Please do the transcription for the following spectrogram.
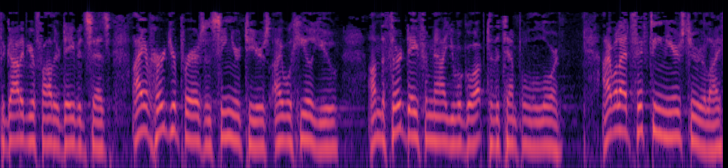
the God of your father David says I have heard your prayers and seen your tears. I will heal you. On the third day from now, you will go up to the temple of the Lord. I will add 15 years to your life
